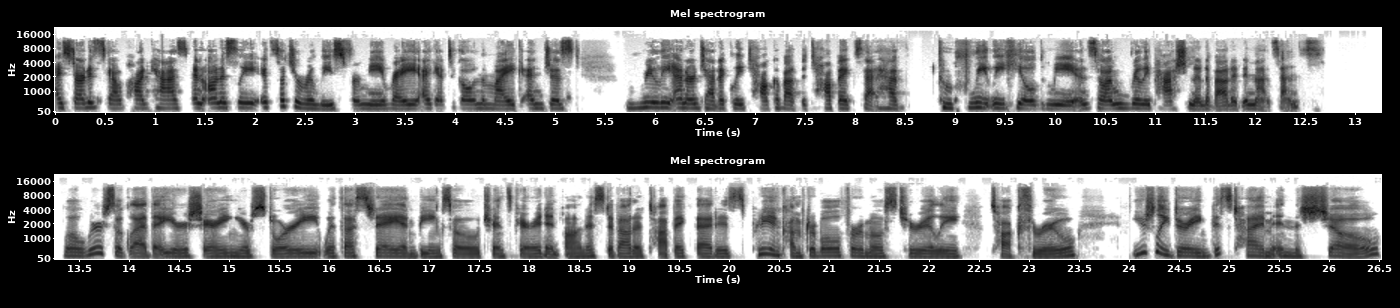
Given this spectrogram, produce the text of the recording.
I started Scout Podcast and honestly, it's such a release for me, right? I get to go on the mic and just really energetically talk about the topics that have completely healed me. And so I'm really passionate about it in that sense. Well, we're so glad that you're sharing your story with us today and being so transparent and honest about a topic that is pretty uncomfortable for most to really talk through. Usually during this time in the show,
